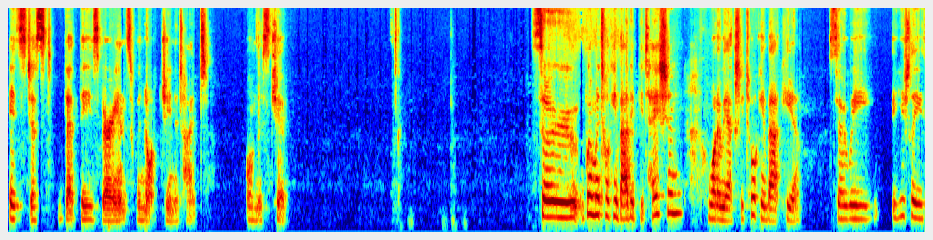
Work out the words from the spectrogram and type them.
It's just that these variants were not genotyped on this chip. So when we're talking about imputation, what are we actually talking about here? So we are usually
